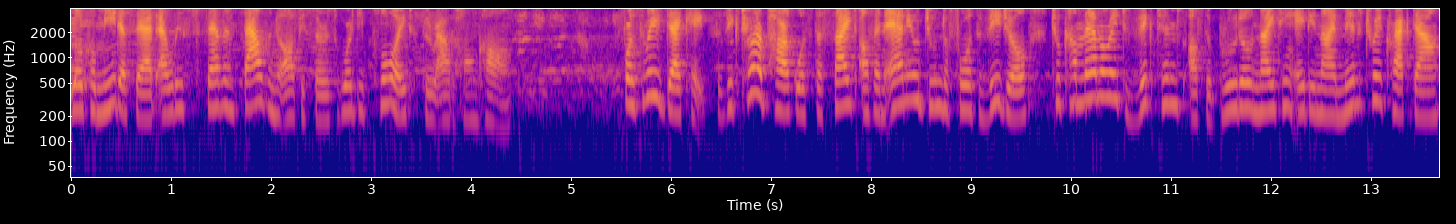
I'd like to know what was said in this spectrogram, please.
Local media said at least 7,000 officers were deployed throughout Hong Kong. For three decades, Victoria Park was the site of an annual June the 4th vigil to commemorate victims of the brutal 1989 military crackdown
